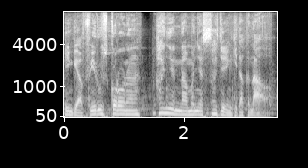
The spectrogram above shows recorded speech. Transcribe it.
hingga virus corona hanya namanya saja yang kita kenal.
